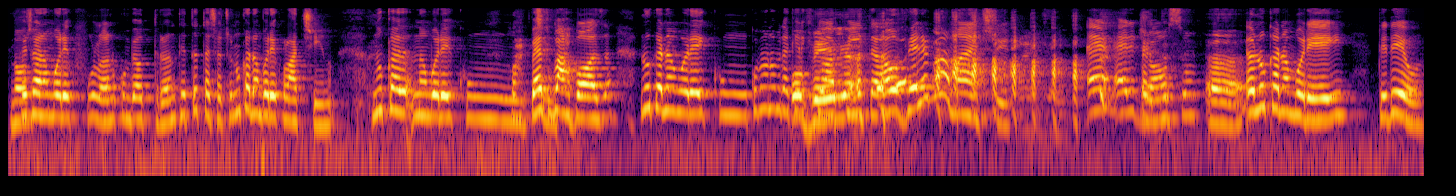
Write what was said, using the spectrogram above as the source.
Nossa. Eu já namorei com fulano, com Beltrano, tem tanta gente. Eu nunca namorei com latino. Nunca namorei com Latino. Beto Barbosa. Nunca namorei com. Como é o nome daquele que Ovelha. uma pinta? A ovelha é meu amante. é Eric Johnson. Ah. Eu nunca namorei, entendeu?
